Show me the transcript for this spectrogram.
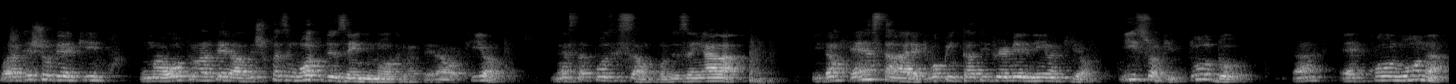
Agora, deixa eu ver aqui uma outra lateral. Deixa eu fazer um outro desenho de uma outra lateral aqui, ó. Nesta posição. Vou desenhar lá. Então, esta área que vou pintar de vermelhinho aqui, ó. Isso aqui tudo, tá? É coluna.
